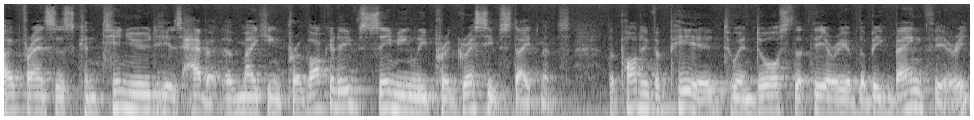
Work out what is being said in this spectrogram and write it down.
Pope Francis continued his habit of making provocative, seemingly progressive statements. The pontiff appeared to endorse the theory of the Big Bang Theory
